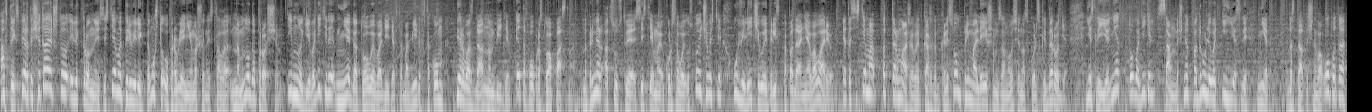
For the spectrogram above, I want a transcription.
Автоэксперты считают, что электронные системы привели к тому, что управление машиной стало намного проще, и многие водители не готовы водить автомобиль в таком первозданном виде. Это попросту опасно. Например, отсутствие системы курсовой устойчивости увеличивает риск попадания в аварию. Эта система подтормаживает каждым колесом при малейшем заносе на скользкой дороге. Если ее нет, то водитель сам начнет подруливать, и если нет достаточного опыта,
